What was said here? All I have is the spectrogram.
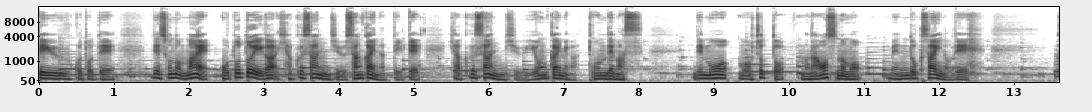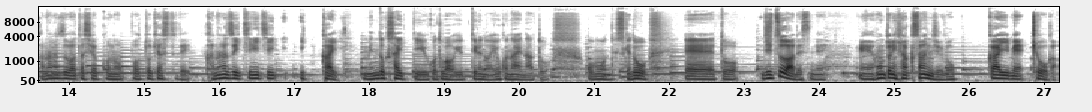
ていうことででその前おとといが133回になっていて134回目が飛んでます。でももうちょっと直すのも面倒くさいので必ず私はこのポッドキャストで必ず1日1回面倒くさいっていう言葉を言ってるのは良くないなと思うんですけどえっ、ー、と実はですね、えー、本当に136回目今日が、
